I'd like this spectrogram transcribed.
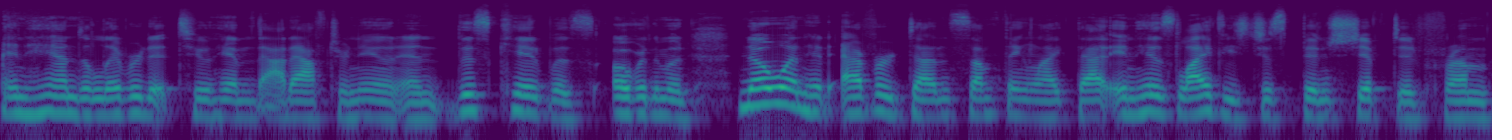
and hand delivered it to him that afternoon. And this kid was over the moon. No one had ever done something like that in his life. He's just been shifted from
